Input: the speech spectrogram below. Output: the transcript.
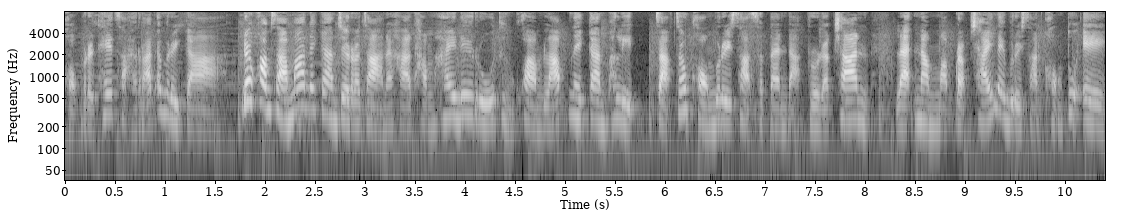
ของประเทศสหรัฐอเมริกา ด้วยความสามารถในการเจรจานะคะทำให้ได้รู้ถึงความลับในการผลิตจากเจ้าของบริษัท Standard Production และนำมาปรับใช้ในบริษัทของตัวเอง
